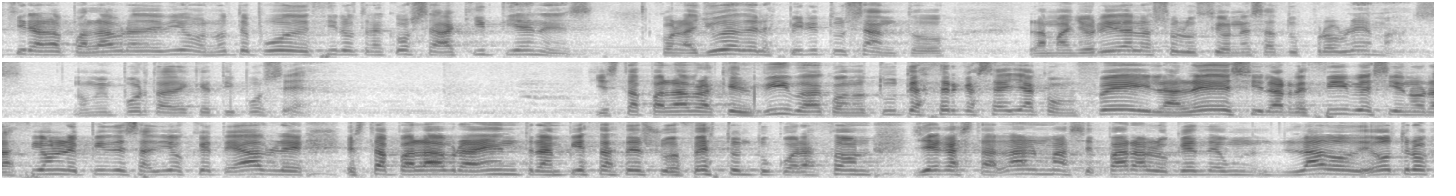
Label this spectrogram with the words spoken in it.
que ir a la palabra de Dios, no te puedo decir otra cosa. Aquí tienes, con la ayuda del Espíritu Santo, la mayoría de las soluciones a tus problemas. No me importa de qué tipo sea. Y esta palabra que es viva, cuando tú te acercas a ella con fe y la lees y la recibes y en oración le pides a Dios que te hable, esta palabra entra, empieza a hacer su efecto en tu corazón, llega hasta el alma, separa lo que es de un lado de otro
